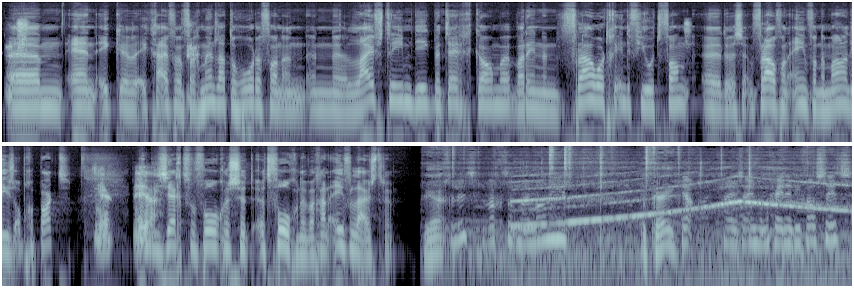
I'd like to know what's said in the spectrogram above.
Um, en ik, ik ga even een fragment laten horen van een, een livestream die ik ben tegengekomen. Waarin een vrouw wordt geïnterviewd van, dus een vrouw van een van de mannen die is opgepakt. Ja. En ja. die zegt vervolgens het, het volgende. We gaan even luisteren. Ja. Absoluut. Wacht op mijn man hier. Oké. Okay. Ja, hij is een van degenen die vastzit.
